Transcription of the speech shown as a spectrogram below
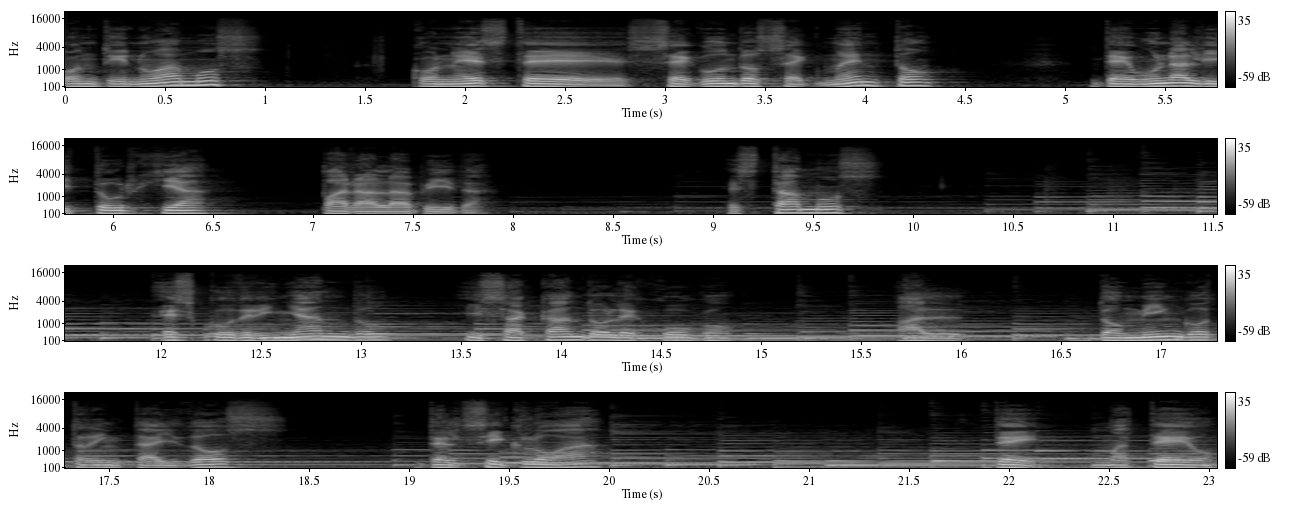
Continuamos con este segundo segmento de una liturgia para la vida. Estamos escudriñando y sacándole jugo al domingo 32 del ciclo A de Mateo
